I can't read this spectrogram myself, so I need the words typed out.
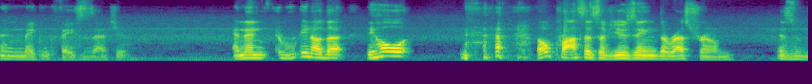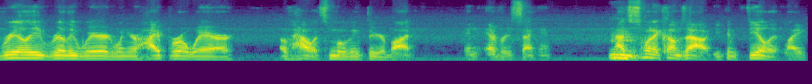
and making faces at you. And then you know the the whole the whole process of using the restroom is really really weird when you're hyper aware of how it's moving through your body in every second. Not Mm. just when it comes out, you can feel it like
